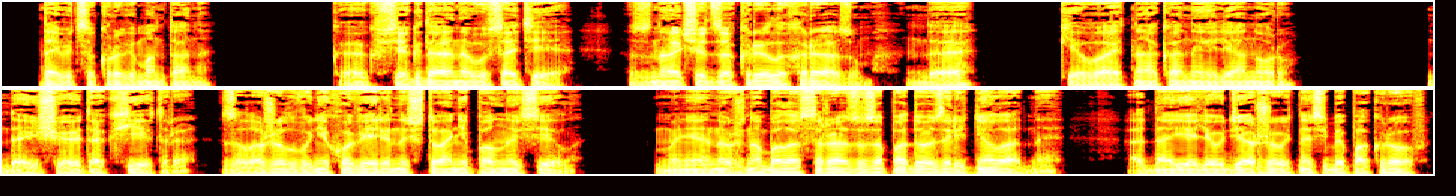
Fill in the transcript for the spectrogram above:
— давится крови Монтана. «Как всегда на высоте. Значит, закрыл их разум, да?» — кивает на Акана и Леонору. «Да еще и так хитро. Заложил в них уверенность, что они полны сил. Мне нужно было сразу заподозрить неладное, Одна еле удерживает на себе покров,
